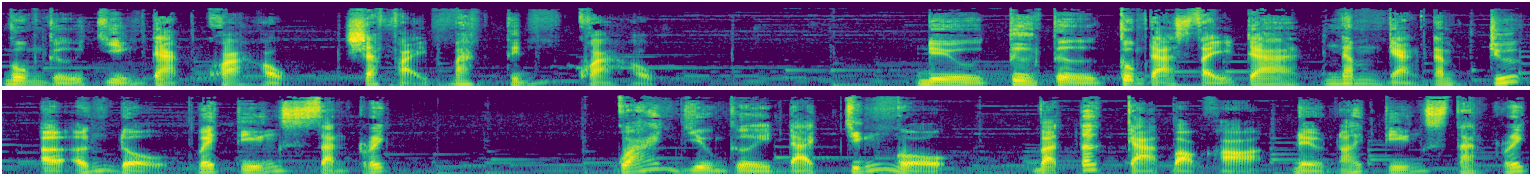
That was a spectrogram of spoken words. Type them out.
ngôn ngữ diễn đạt khoa học sẽ phải mang tính khoa học điều tương tự cũng đã xảy ra 5.000 năm trước ở Ấn Độ với tiếng Sanskrit quá nhiều người đã chứng ngộ và tất cả bọn họ đều nói tiếng Sanskrit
